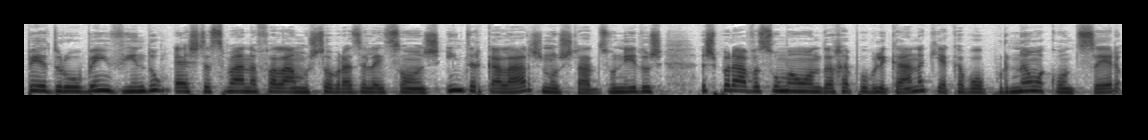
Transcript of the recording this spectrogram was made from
Pedro, bem-vindo. Esta semana falamos sobre as eleições intercalares nos Estados Unidos. Esperava-se uma onda republicana que acabou por não acontecer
